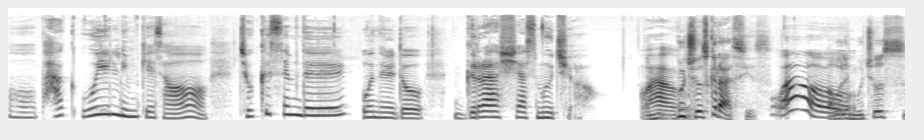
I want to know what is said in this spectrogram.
어, 박우일님께서 조크쌤들 오늘도 gracias mucho. 와우. Muchos gracias. 와우. 원래 muchos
